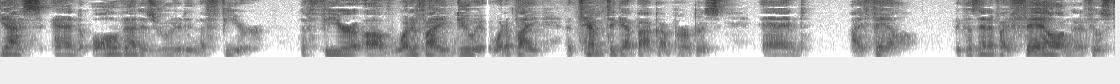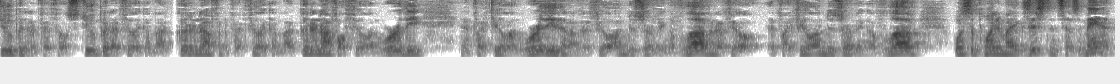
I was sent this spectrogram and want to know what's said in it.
Yes, and all that is rooted in the fear. The fear of what if I do it? What if I attempt to get back on purpose and I fail? Because then if I fail, I'm going to feel stupid. And if I feel stupid, I feel like I'm not good enough. And if I feel like I'm not good enough, I'll feel unworthy. And if I feel unworthy, then I'm going to feel undeserving of love. And I feel, if I feel undeserving of love, what's the point of my existence as a man?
